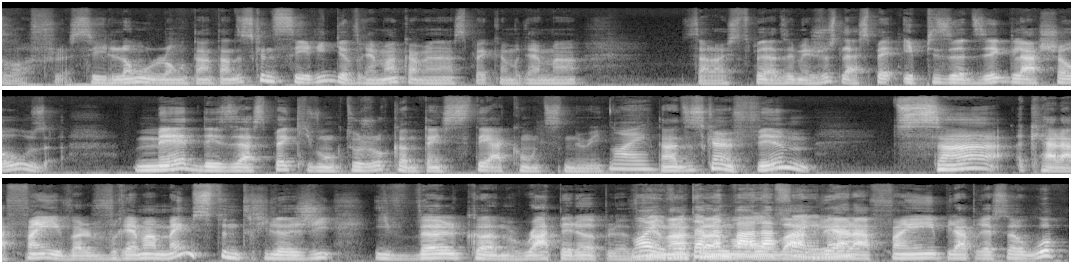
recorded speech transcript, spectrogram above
rough là. c'est long longtemps tandis qu'une série il y a vraiment comme un aspect comme vraiment ça a l'air stupide à dire mais juste l'aspect épisodique de la chose mais des aspects qui vont toujours comme t'inciter à continuer. Ouais. Tandis qu'un film, tu sens qu'à la fin, ils veulent vraiment, même si c'est une trilogie, ils veulent comme wrap it up. Là. Vraiment comme on la va fin, arriver là. à la fin, puis après ça, whoop,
